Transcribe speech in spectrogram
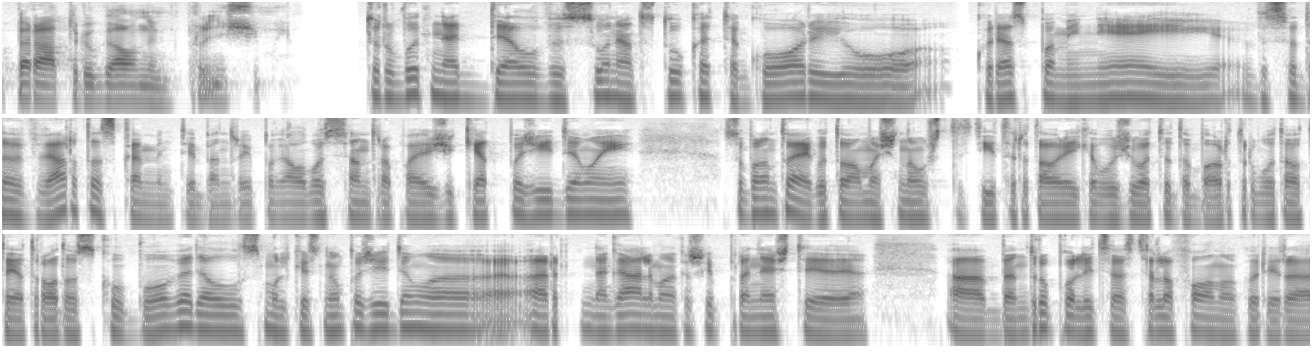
operatorių gaunami pranešimai. Turbūt net dėl visų net tų kategorijų, kurias paminėjai, visada verta skambinti bendrai pagalbos centrą, pavyzdžiui, kiek pažeidimai, suprantu, jeigu tavo mašina užstatyti ir tau reikia važiuoti dabar, turbūt tau tai atrodo skubu, bet dėl smulkesnių pažeidimų ar negalima kažkaip pranešti bendrų policijos telefonų, kur yra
